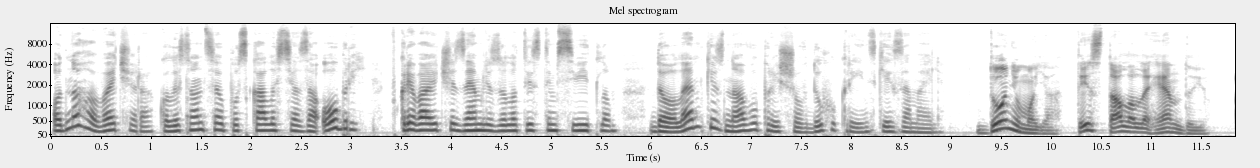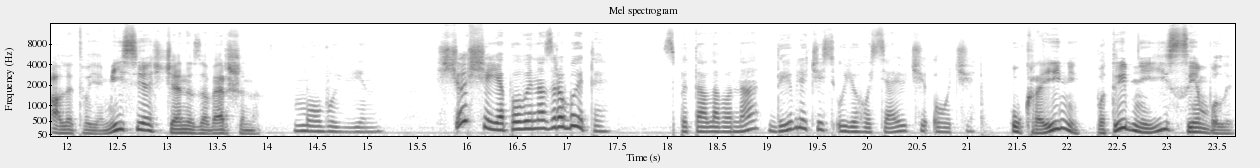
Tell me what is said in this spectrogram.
Одного вечора, коли сонце опускалося за обрій, вкриваючи землю золотистим світлом, до Оленки знову прийшов дух українських земель. Доню моя, ти стала легендою, але твоя місія ще не завершена. мовив він. Що ще я повинна зробити? спитала вона, дивлячись у його сяючі очі. Україні потрібні її символи.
